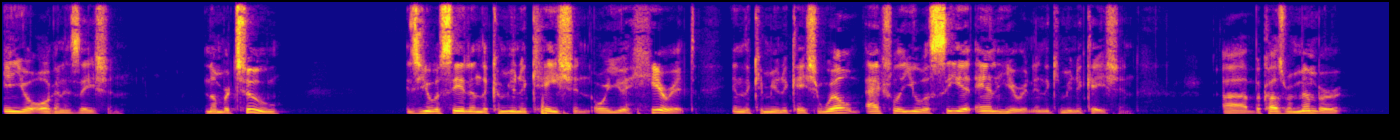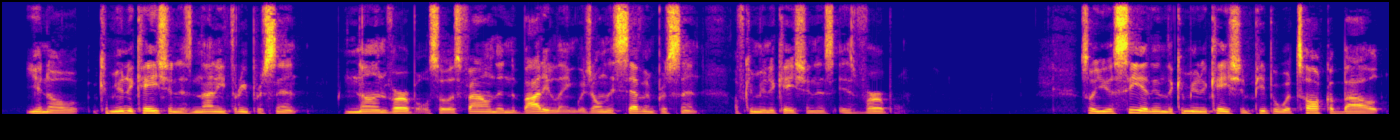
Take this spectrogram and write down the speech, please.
in your organization. Number two is you will see it in the communication or you hear it in the communication. Well, actually, you will see it and hear it in the communication. Uh, because remember, you know, communication is 93% nonverbal. So it's found in the body language. Only 7% of communication is, is verbal. So you see it in the communication. People would talk about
